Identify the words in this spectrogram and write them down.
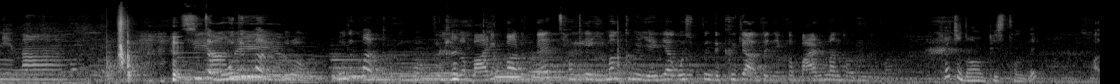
감사합니다. 진짜 모든 말못 들어. 모든 말을 더듬어. 그러니까 걔가 말이 빠른데 자기가 이만큼을 얘기하고 싶은데 그게 안 되니까 말만 더 듣는 거야. 살짝 나랑 비슷한데? 아,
